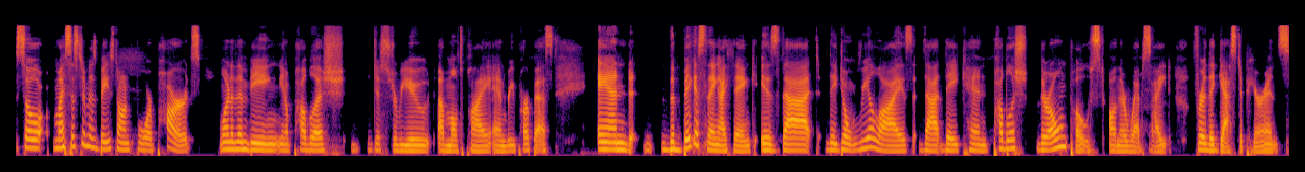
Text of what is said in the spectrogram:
so my system is based on four parts. One of them being, you know, publish, distribute, uh, multiply, and repurpose. And the biggest thing I think is that they don't realize that they can publish their own post on their website for the guest appearance.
